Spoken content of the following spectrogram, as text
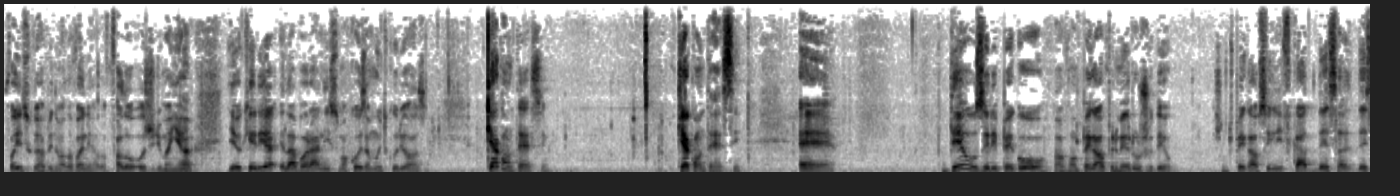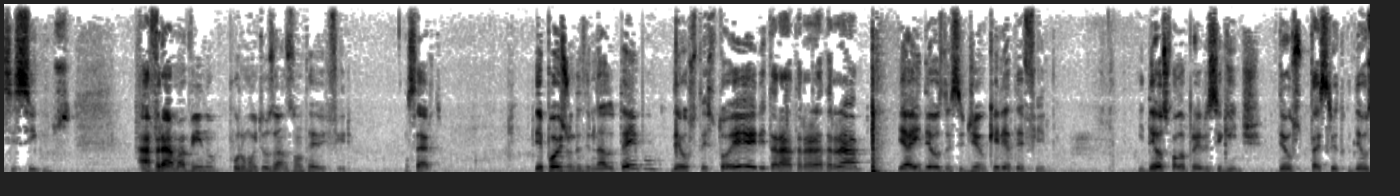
Foi isso que o Rabino Malavani falou hoje de manhã, e eu queria elaborar nisso uma coisa muito curiosa. O que acontece? O que acontece é Deus ele pegou, nós vamos pegar o primeiro judeu a gente pegar o significado dessa, desses signos. Avram Avino, por muitos anos, não teve filho. Certo? Depois de um determinado tempo, Deus testou ele, tará, tará, tará, e aí Deus decidiu que ele ia ter filho. E Deus falou para ele o seguinte: Deus está escrito que Deus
